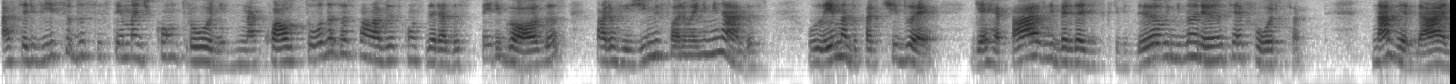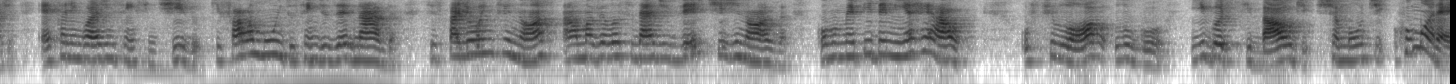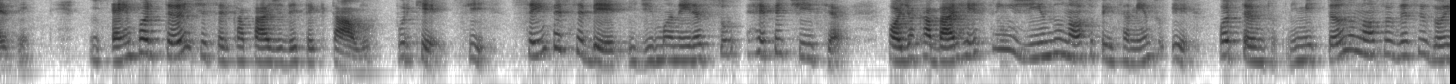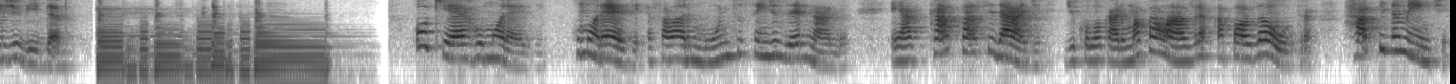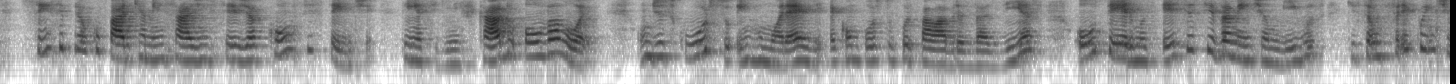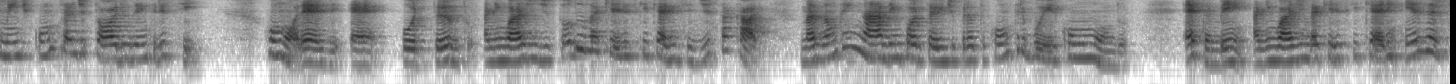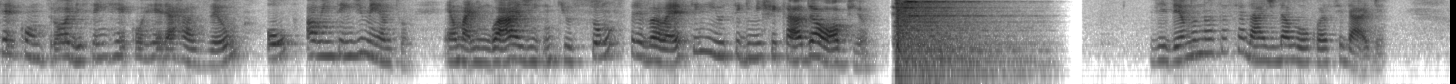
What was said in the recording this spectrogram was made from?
a serviço do sistema de controle, na qual todas as palavras consideradas perigosas para o regime foram eliminadas. O lema do partido é: guerra é paz, liberdade é escravidão, ignorância é força. Na verdade, essa linguagem sem sentido, que fala muito sem dizer nada, se espalhou entre nós a uma velocidade vertiginosa, como uma epidemia real. O filólogo Igor Sibaldi chamou de rumorese. E é importante ser capaz de detectá-lo, porque se, sem perceber e de maneira subrepetícia, pode acabar restringindo o nosso pensamento e, portanto, limitando nossas decisões de vida. O que é rumorese? Rumorese é falar muito sem dizer nada é a capacidade de colocar uma palavra após a outra, rapidamente, sem se preocupar que a mensagem seja consistente, tenha significado ou valor. Um discurso em rumorese é composto por palavras vazias ou termos excessivamente ambíguos que são frequentemente contraditórios entre si. Rumorese é, portanto, a linguagem de todos aqueles que querem se destacar, mas não tem nada importante para contribuir com o mundo. É também a linguagem daqueles que querem exercer controle sem recorrer à razão ou ao entendimento. É uma linguagem em que os sons prevalecem e o significado é óbvio. Vivendo na sociedade da loquacidade.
